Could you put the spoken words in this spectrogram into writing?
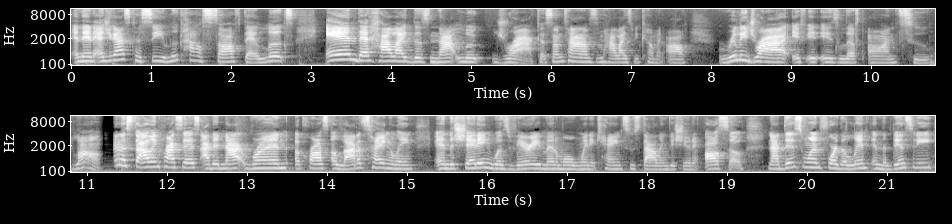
And then as you guys can see, look how soft that looks. And that highlight does not look dry because sometimes some highlights be coming off really dry if it is left on too long. In the styling process, I did not run across a lot of tangling and the shedding was very minimal when it came to styling this unit also. Now this one for the length and the density,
